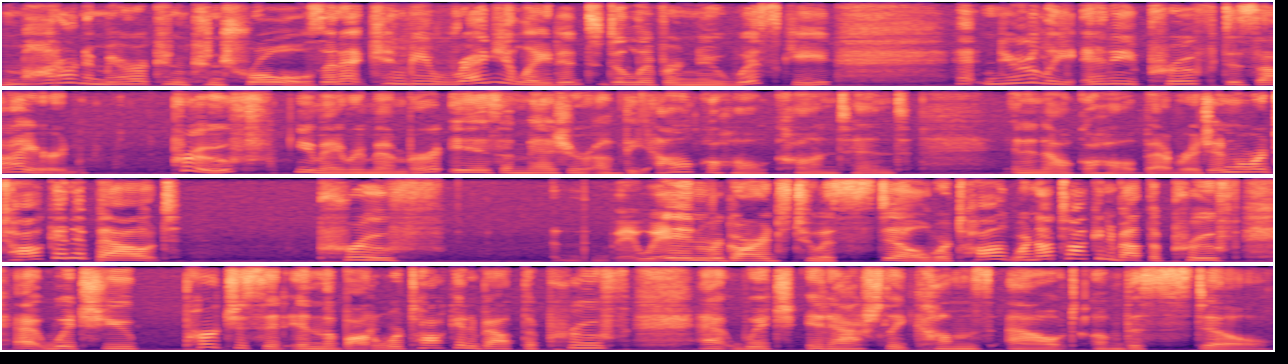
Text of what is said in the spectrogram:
modern American controls, and it can be regulated to deliver new whiskey at nearly any proof desired. Proof, you may remember, is a measure of the alcohol content in an alcohol beverage. And when we're talking about proof in regards to a still. We're talk we're not talking about the proof at which you purchase it in the bottle. We're talking about the proof at which it actually comes out of the still.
